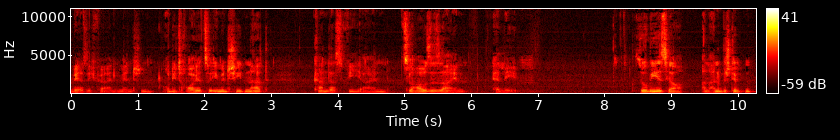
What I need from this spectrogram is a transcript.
Wer sich für einen Menschen und die Treue zu ihm entschieden hat, kann das wie ein Zuhause-Sein erleben so wie es ja an einem bestimmten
